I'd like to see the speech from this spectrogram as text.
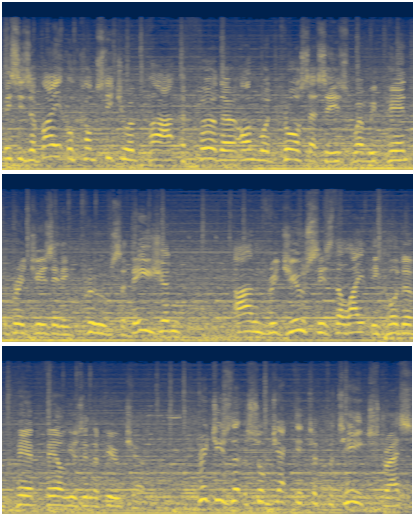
This is a vital constituent part of further onward processes when we paint the bridges. It improves adhesion and reduces the likelihood of paint failures in the future. Bridges that are subjected to fatigue stress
